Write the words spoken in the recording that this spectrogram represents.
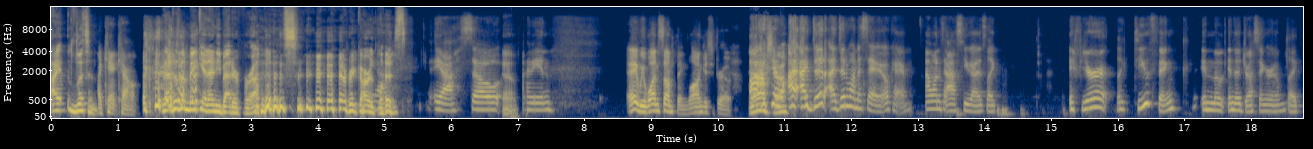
I listen. I can't count. that doesn't make it any better for us, regardless. Yeah. So Yeah. I mean, hey, we won something. Longest drought. oh, actually, yeah. I, I did. I did want to say. Okay, I wanted to ask you guys, like, if you're like, do you think in the in the dressing room, like,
